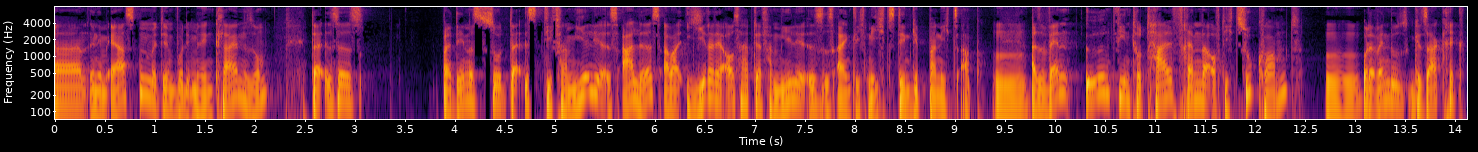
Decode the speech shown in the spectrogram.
äh, in dem ersten, mit dem, wo die, mit den kleinen Summen, da ist es, bei denen ist es so, da ist die Familie ist alles, aber jeder, der außerhalb der Familie ist, ist eigentlich nichts. Dem gibt man nichts ab. Also wenn irgendwie ein total Fremder auf dich zukommt, oder wenn du gesagt kriegst,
